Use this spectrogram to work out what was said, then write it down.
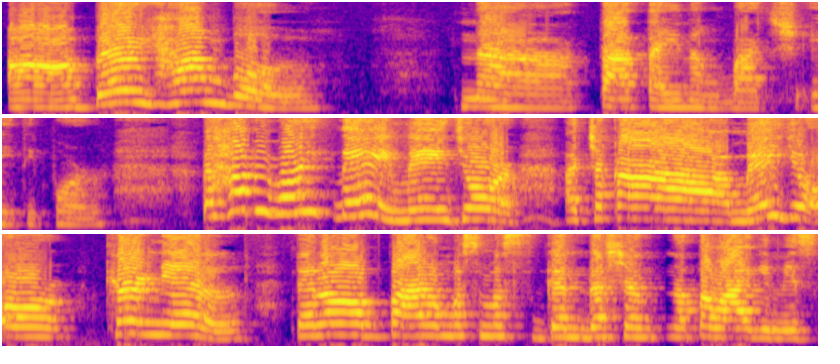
ah, very humble na tatay ng batch 84. But happy birthday, Major! At saka Major or Colonel. Pero parang mas mas ganda siyang natawagin is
